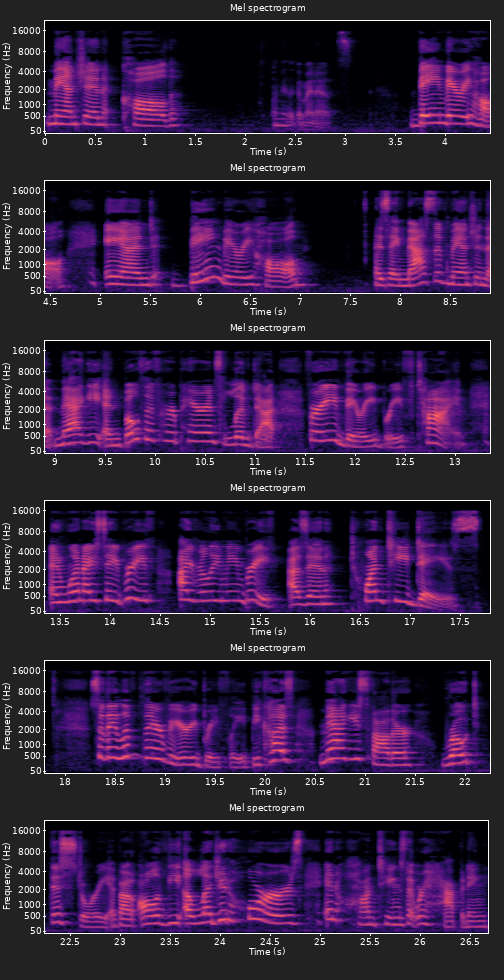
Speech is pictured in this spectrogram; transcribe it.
mansion called, let me look at my notes, Baneberry Hall. And Baneberry Hall is a massive mansion that Maggie and both of her parents lived at for a very brief time. And when I say brief, I really mean brief, as in 20 days. So they lived there very briefly because Maggie's father wrote this story about all of the alleged horrors and hauntings that were happening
